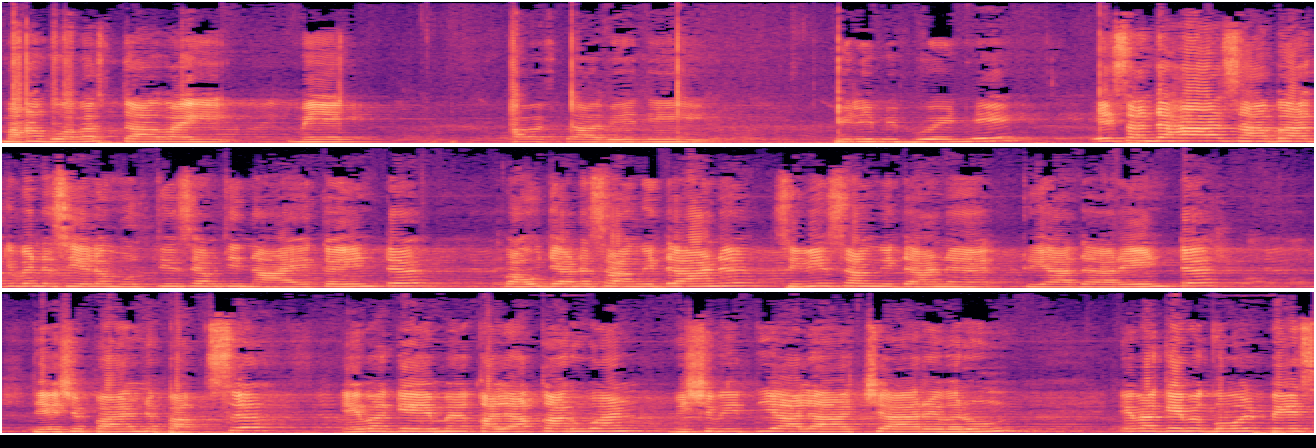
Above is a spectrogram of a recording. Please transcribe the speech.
මහඟු අවස්ථාවයි මේ අවස්ථාවේදී පිළිඹු වෙන්නේ. ඒ සඳහා සහභාගී වන සියලු මූර්ති සමිති නායකයින්ට බහුජන සංවිධාන සිවිල් සංවිධාන ක්‍රියාධාරීන්ට දේශපාලන පක්ෂ ඒ වගේම කලාකරුවන් විශ්වවිද්‍යාල ආචාර්යවරුන් ඒ වගේම ගෝල් පේස්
